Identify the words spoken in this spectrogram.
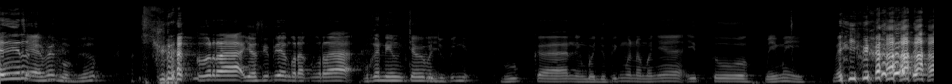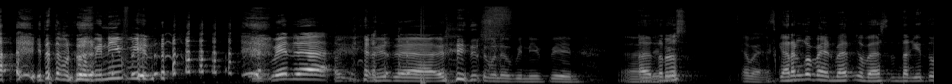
anjir. Cewek goblok. Kura-kura, Yoshi itu yang kura-kura. Bukan yang cewek baju pink. Ya? Bukan, yang baju pink mah namanya itu. Mei Mei. itu temen Upin Ipin. beda, beda. itu temen Upin Ipin. Nah, jadi- terus apa ya? sekarang gue pengen banget ngebahas tentang itu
